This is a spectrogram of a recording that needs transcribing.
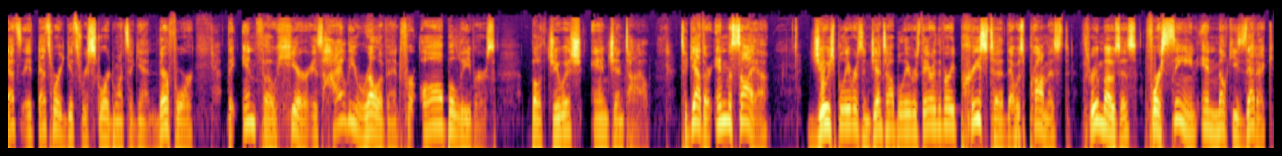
That's it. That's where it gets restored once again. Therefore, the info here is highly relevant for all believers, both Jewish and Gentile. Together in Messiah, Jewish believers and Gentile believers, they are the very priesthood that was promised through Moses, foreseen in Melchizedek,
